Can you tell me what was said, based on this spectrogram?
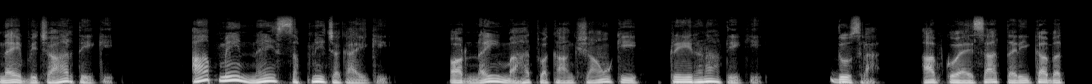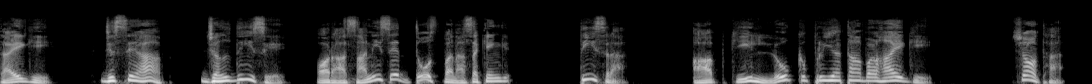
नए विचार देगी, आप में नए सपने जगाएगी। और नई महत्वाकांक्षाओं की प्रेरणा देगी। दूसरा, आपको ऐसा तरीका बताएगी, जिससे आप जल्दी से और आसानी से दोस्त बना सकेंगे। तीसरा, आपकी लोकप्रियता बढ़ाएगी। चौथा,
